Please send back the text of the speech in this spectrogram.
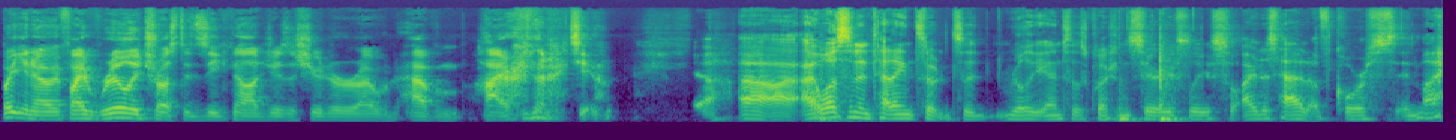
but you know, if I really trusted Zeke Nnaji as a shooter, I would have him higher than I do. Yeah, uh, I wasn't intending to, to really answer this question seriously, so I just had, of course, in my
